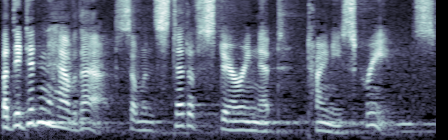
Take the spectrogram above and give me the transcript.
But they didn't have that. So instead of staring at tiny screens,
